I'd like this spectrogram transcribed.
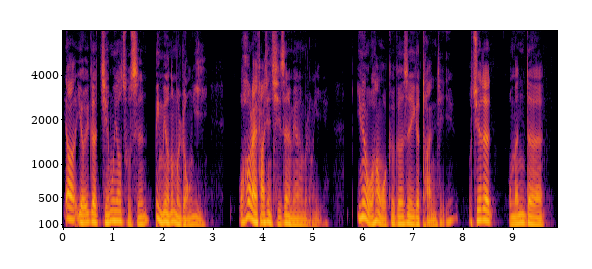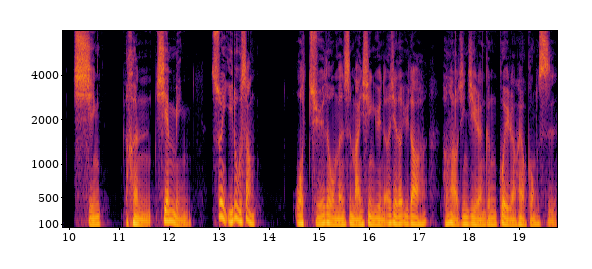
要有一个节目要主持，并没有那么容易。我后来发现，其实真的没有那么容易。因为我和我哥哥是一个团体，我觉得我们的行很鲜明，所以一路上，我觉得我们是蛮幸运的，而且都遇到很好的经纪人、跟贵人，还有公司。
